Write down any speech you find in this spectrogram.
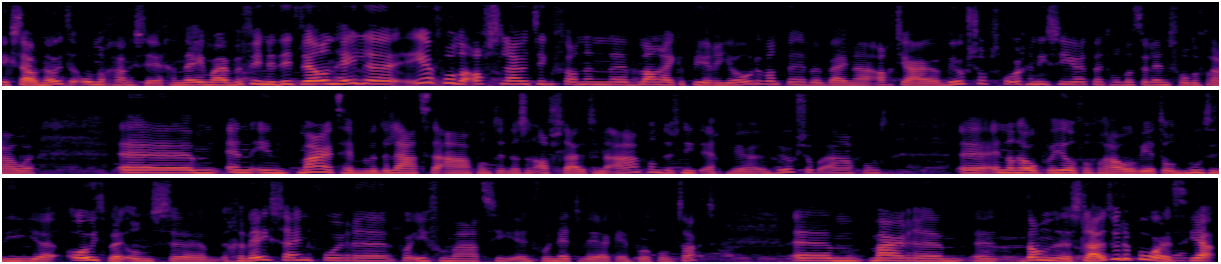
Ik zou nooit ondergang zeggen. Nee, maar we vinden dit wel een hele eervolle afsluiting van een belangrijke periode. Want we hebben bijna acht jaar workshops georganiseerd met 100 talentvolle vrouwen. Um, en in maart hebben we de laatste avond en dat is een afsluitende avond, dus niet echt meer een workshopavond. Uh, en dan hopen we heel veel vrouwen weer te ontmoeten die uh, ooit bij ons uh, geweest zijn voor, voor informatie en voor netwerk en voor contact. Um, maar ehm, dan sluiten we de poort. Ja.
